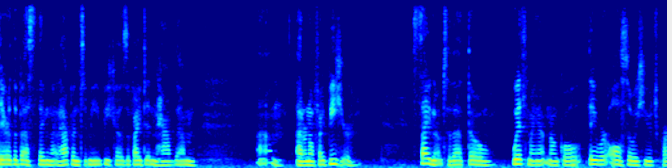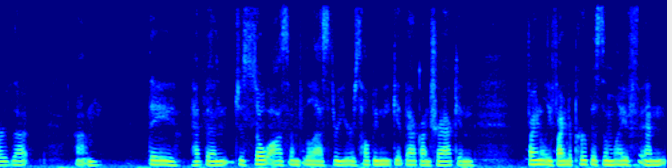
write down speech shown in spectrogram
they're the best thing that happened to me because if I didn't have them, um, I don't know if I'd be here. Side note to that though, with my aunt and uncle, they were also a huge part of that. Um, they have been just so awesome for the last three years, helping me get back on track and finally find a purpose in life and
